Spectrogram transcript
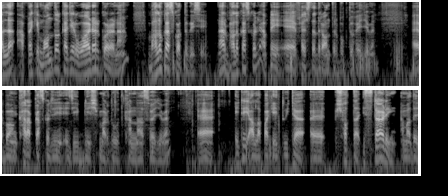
আল্লাহ আপনাকে মন্দ কাজের অর্ডার করে না, ভালো কাজ করতে গেছে। আর ভালো কাজ করলে আপনি ফেরস্তাদের অন্তর্ভুক্ত হয়ে যাবেন। এবং খারাপ কাজ করলে এই যে ইবলিশ, মারদুদ, খান্নাস হয়ে যাবেন। এটাই আল্লাহ পাকে এই দুইটা সত্তা স্টার্টিং আমাদের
